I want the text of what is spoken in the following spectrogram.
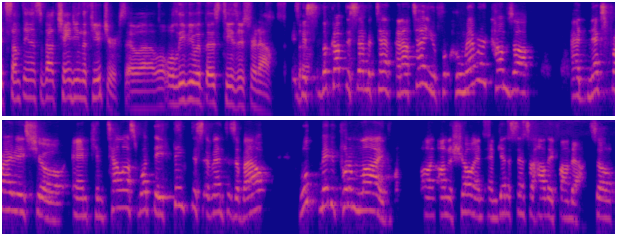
it's something that's about changing the future. So uh, we'll, we'll, leave you with those teasers for now. So. This, look up December 10th, and I'll tell you, whomever comes up at next Friday's show and can tell us what they think this event is about, we'll maybe put them live on, on the show and, and get a sense of how they found out. So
